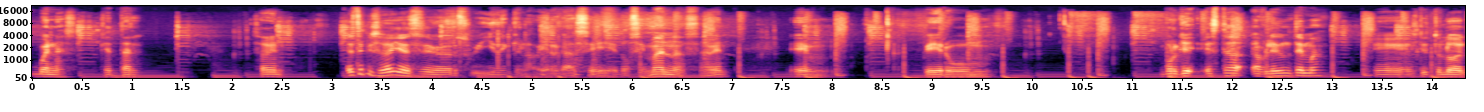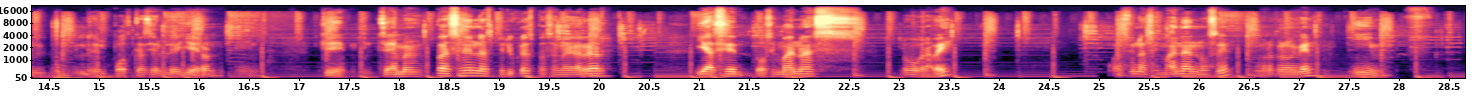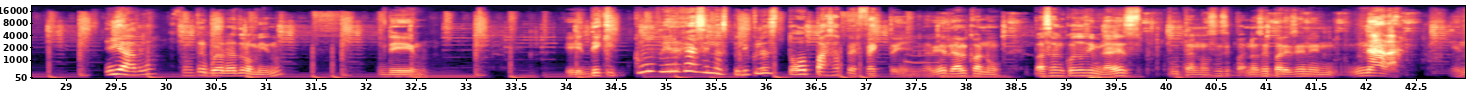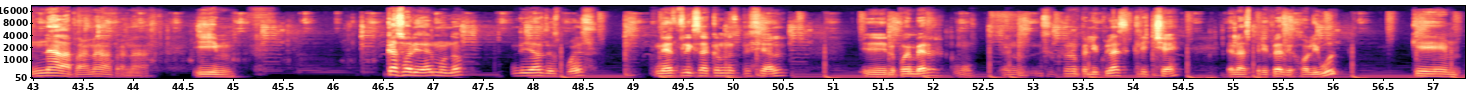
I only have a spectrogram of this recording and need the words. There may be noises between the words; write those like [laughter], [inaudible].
Buenas, ¿qué tal? Saben, este episodio ya se debe haber subido y que la verga hace dos semanas, ¿saben? Em, pero. Porque esta, hablé de un tema, eh, el título del, podcast ya lo leyeron, que se llama Pasa en las películas, pasa en la vida real. Y hace dos semanas lo grabé. O hace una semana, no sé, no me recuerdo muy bien. Y y habla, no te voy a hablar de lo mismo, de, eh, de que como vergas en las películas todo pasa perfecto y en la vida real cuando pasan cosas similares, puta, no se, no se parecen en nada, en nada, para nada, para nada. Y casualidad del mundo, días después, Netflix saca un especial, eh, lo pueden ver como en, en películas cliché de las películas de Hollywood, que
